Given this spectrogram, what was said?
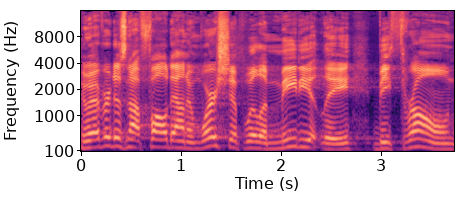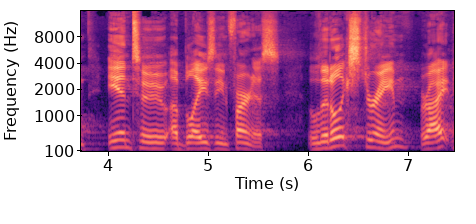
Whoever does not fall down and worship will immediately be thrown into a blazing furnace. Little extreme, right?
